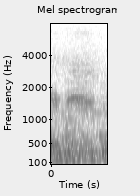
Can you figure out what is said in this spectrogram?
Amen.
